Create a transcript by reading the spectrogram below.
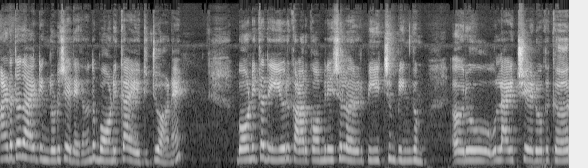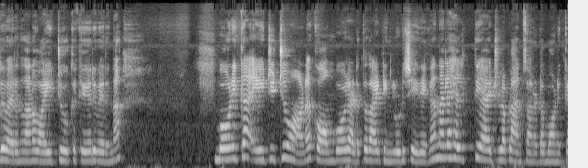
അടുത്തതായിട്ട് ഇൻക്ലൂഡ് ചെയ്തേക്കുന്നത് ബോണിക്ക എയ്റ്റി ടു ആണേ. ബോണിക്ക ഈ ഒരു കളർ കോമ്പിനേഷനിൽ ഒരു പീച്ചും പിങ്കും ഒരു ലൈറ്റ് ഷെയ്ഡും ഒക്കെ കയറി വരുന്നതാണ് വൈറ്റും ഒക്കെ കയറി വരുന്ന ബോണിക്ക എയ്റ്റി ടു ആണ്. കോംബോയിൽ അടുത്തതായിട്ട് ഇൻക്ലൂഡ് ചെയ്തേക്കുന്നത്. നല്ല ഹെൽത്തി ആയിട്ടുള്ള പ്ലാന്റ്സ് ആണ് കേട്ടോ ബോണിക്ക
